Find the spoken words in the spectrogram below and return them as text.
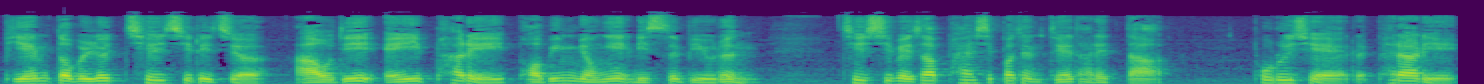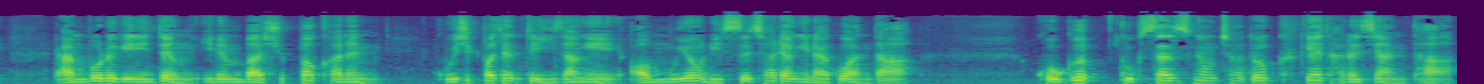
BMW 7 시리즈, 아우디 A8의 법인명의 리스 비율은 70에서 80%에 달했다. 포르쉐, 페라리, 람보르기니 등 이른바 슈퍼카는 90% 이상이 업무용 리스 차량이라고 한다. 고급 국산 승용차도 크게 다르지 않다.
